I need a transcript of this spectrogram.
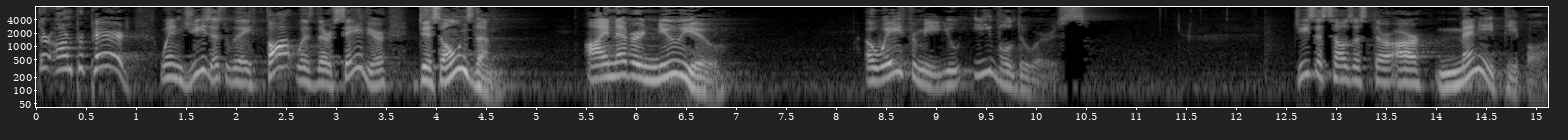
They're unprepared when Jesus, who they thought was their Savior, disowns them. I never knew you. Away from me, you evildoers. Jesus tells us there are many people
